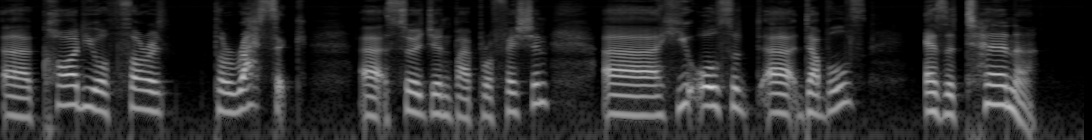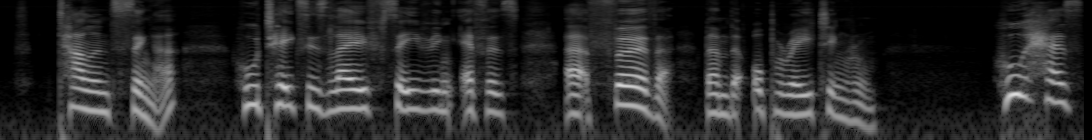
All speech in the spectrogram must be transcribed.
a cardiothoracic uh, surgeon by profession. Uh, he also uh, doubles as a tenor talent singer who takes his life saving efforts uh, further than the operating room. Who has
